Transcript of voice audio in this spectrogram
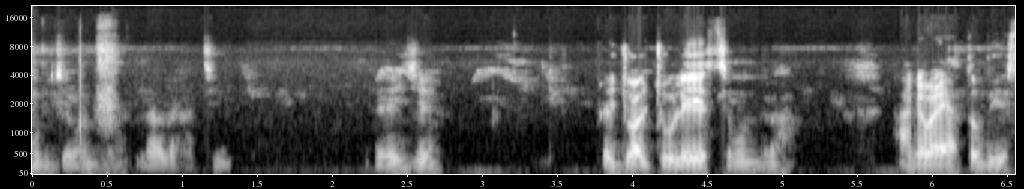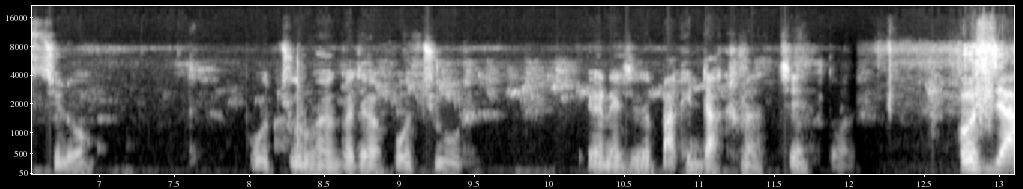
ওই যে বন্ধুরা, দেখাচ্ছি। এই যে প্রায় জল চলে এসছে বন্ধুরা। আগেরবার এত অব্দি এসেছিল। প্রচুর ভয়ঙ্কর জায়গা, প্রচুর। এখানে এসে পাখির ডাক শোনাচ্ছে। তোমার হোস, যা।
